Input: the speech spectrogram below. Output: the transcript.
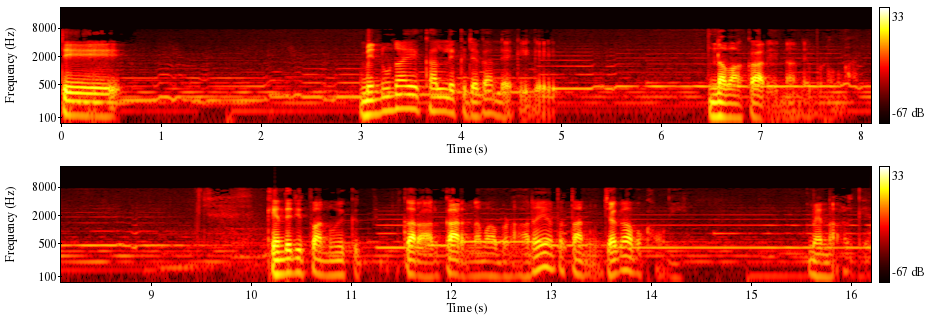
ਤੇ ਮੈਨੂੰ ਨਾ ਇਹ ਕੱਲ ਇੱਕ ਜਗ੍ਹਾ ਲੈ ਕੇ ਗਏ। ਨਵਾਂ ਘਰ ਇਹਨਾਂ ਨੇ ਬਣਾਉਣਾ। ਕਹਿੰਦੇ ਜੀ ਤੁਹਾਨੂੰ ਇੱਕ ਘਰ ਘਰ ਨਵਾਂ ਬਣਾ ਰਹੇ ਆ ਤਾਂ ਤੁਹਾਨੂੰ ਜਗ੍ਹਾ ਵਿਖਾਉਣੀ। ਮੈਂ ਨਾਲ ਗਿਆ।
